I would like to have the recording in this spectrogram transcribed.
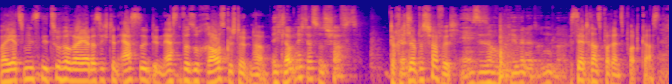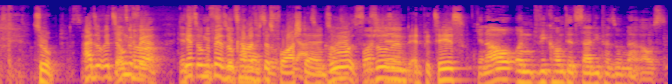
weil jetzt wissen die Zuhörer ja, dass ich den ersten, den ersten Versuch rausgeschnitten habe. Ich glaube nicht, dass du es schaffst. Doch, ich glaube, das schaffe ich. Ja, es ist auch okay, wenn er drin bleibt. ist der Transparenz-Podcast. So, also jetzt, Jetzt ungefähr, wir- jetzt, jetzt- ungefähr jetzt- so kann man sich das so- vorstellen. ja, so man so, das so vorstellen. sind NPCs. Genau, und wie kommt jetzt da die Person da raus?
